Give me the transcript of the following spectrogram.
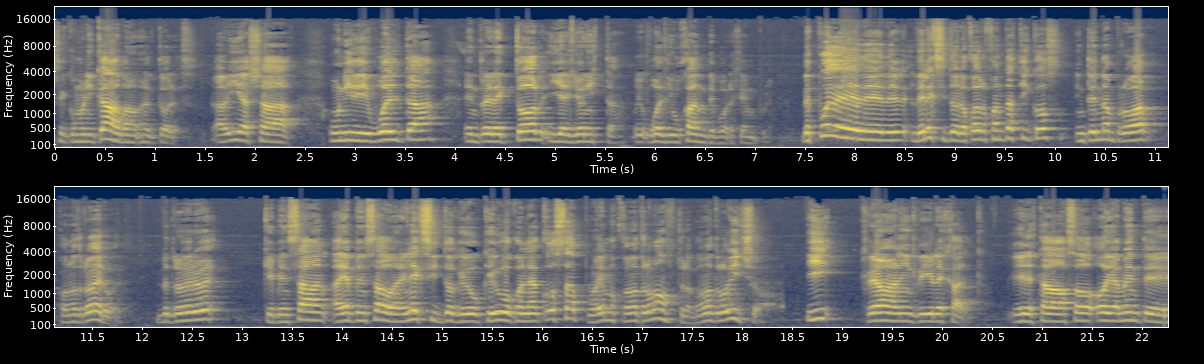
Se comunicaba con los lectores. Había ya un ida y vuelta entre el lector y el guionista, o el dibujante, por ejemplo. Después de- de- de- del éxito de los Cuatro Fantásticos, intentan probar con otro héroe. El otro héroe que pensaban, habían pensado en el éxito que, que hubo con la cosa, probemos con otro monstruo, con otro bicho. Y crearon al increíble Hulk. Él estaba basado obviamente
